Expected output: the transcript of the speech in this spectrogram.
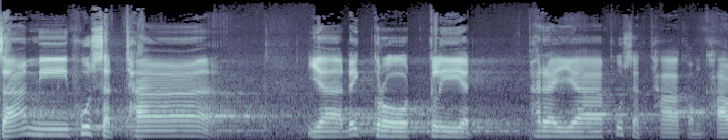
สามีผู้ศรัทธา อย่าได้โกรธเกลียดภรรยาผู้ศรัทธาของเขา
